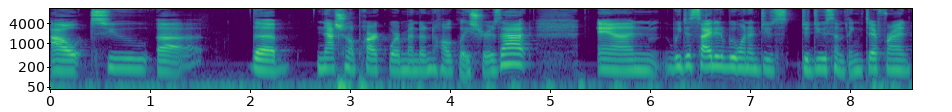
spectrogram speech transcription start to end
out to uh, the national park where Mendenhall Glacier is at. And we decided we wanted to do, to do something different.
